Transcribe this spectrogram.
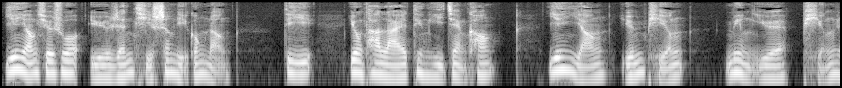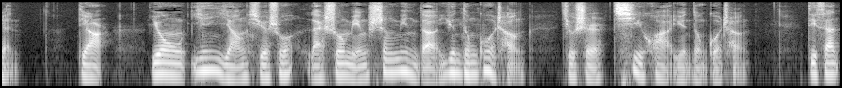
阴阳学说与人体生理功能。第一，用它来定义健康，阴阳云平，命曰平人。第二，用阴阳学说来说明生命的运动过程，就是气化运动过程。第三，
